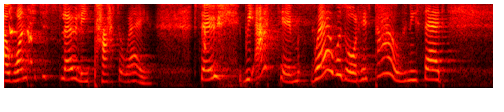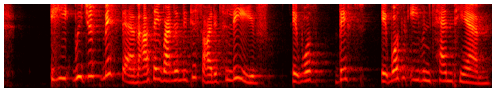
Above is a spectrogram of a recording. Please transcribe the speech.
I wanted to slowly pass away. So we asked him where was all his pals and he said he we just missed them as they randomly decided to leave. It was this it wasn't even 10 p.m.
